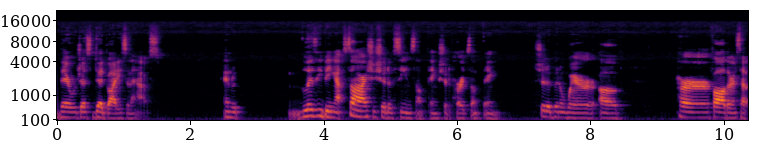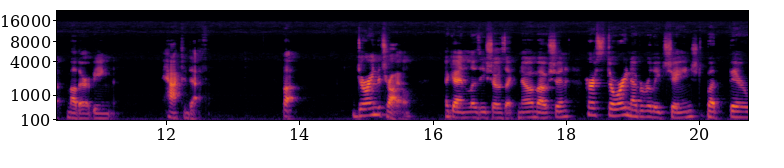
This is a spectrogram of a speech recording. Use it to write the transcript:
There were just dead bodies in the house. And with Lizzie being outside, she should have seen something, should have heard something, should have been aware of her father and stepmother being hacked to death. But during the trial, again, Lizzie shows like no emotion. Her story never really changed, but there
